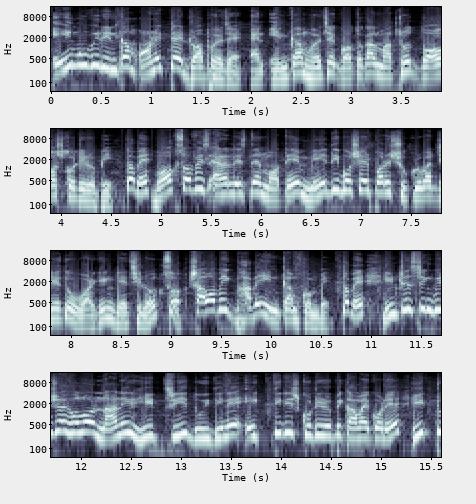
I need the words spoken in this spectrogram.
এই মুভির ইনকাম অনেকটাই ড্রপ হয়ে যায়। অ্যান্ড ইনকাম হয়েছে গতকাল মাত্র দশ কোটি রুপি তবে বক্স অফিস অ্যানালিস্টদের মতে মে দিবসের পরে শুক্রবার যেহেতু ওয়ার্কিং ডে ছিল সো স্বাভাবিকভাবে ইনকাম কমবে। তবে ইন্টারেস্টিং বিষয় হলো নানির হিট থ্রি দুই দিনে একত্রিশ কোটি রুপি কামাই করে হিট টু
